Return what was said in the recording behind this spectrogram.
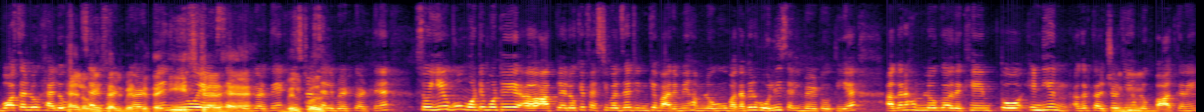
बहुत सारे लोग हेलोवीन सेलिब्रेट करते हैं ईस्टर है। करते हैं ईस्टर सेलिब्रेट करते हैं। सो so, ये वो मोटे मोटे आप कह लो कि फेस्टिवल्स हैं जिनके बारे में हम लोगों को पता फिर होली सेलिब्रेट होती है। अगर हम लोग देखें तो इंडियन अगर कल्चर की हम लोग बात करें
